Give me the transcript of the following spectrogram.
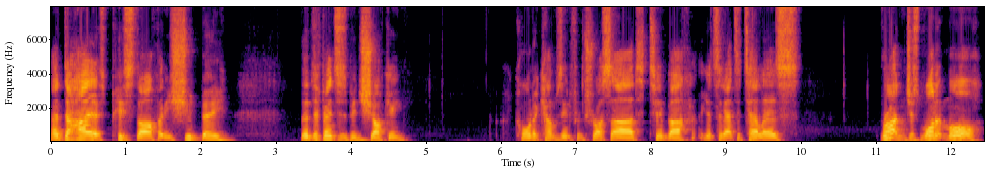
And De Gea's pissed off, and he should be. The defence has been shocking. Corner comes in from Trossard. Timber gets it out to Telles. Brighton just want it more.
